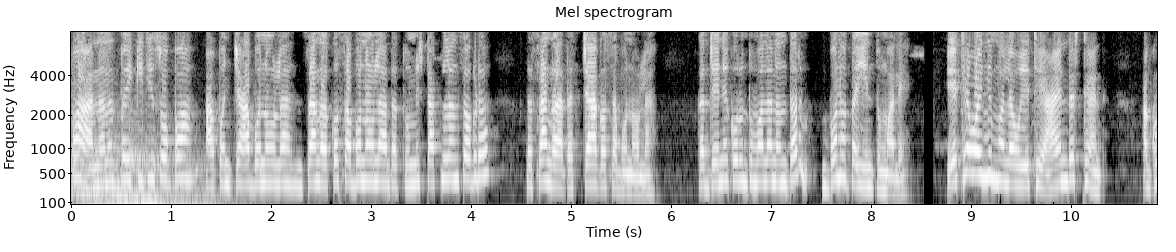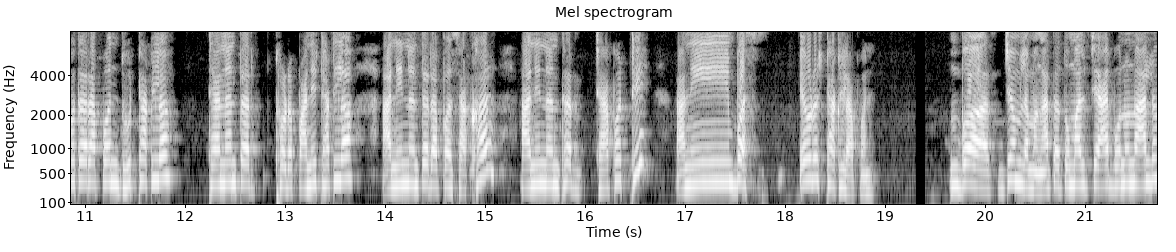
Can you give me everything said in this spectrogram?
पहा ननदबाई किती सोपं? आपण चहा बनवला. सांगा कसा बनवला? आता तुम्हीच टाकलं ना सगळं? तर सांगा आता चहा कसा बनवला? तर जेणेकरून तुम्हाला नंतर बनवता येईल तुम्हाला. येथे वहिनी मला येथे. आय अंडरस्टँड अगोदर आपण दूध टाकलं त्यानंतर थोडं पाणी टाकलं आणि नंतर आपण साखर आणि नंतर चहापत्ती आणि बस. एवढंच टाकलं आपण. बस जमलं मग. आता तुम्हाला चहा बनवून आलं.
